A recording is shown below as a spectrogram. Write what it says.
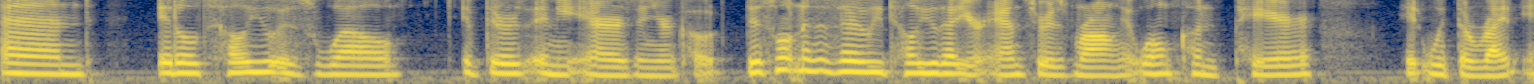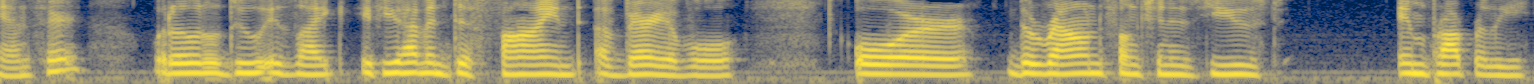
and it'll tell you as well if there's any errors in your code. This won't necessarily tell you that your answer is wrong. It won't compare it with the right answer. What it'll do is like if you haven't defined a variable or the round function is used improperly,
